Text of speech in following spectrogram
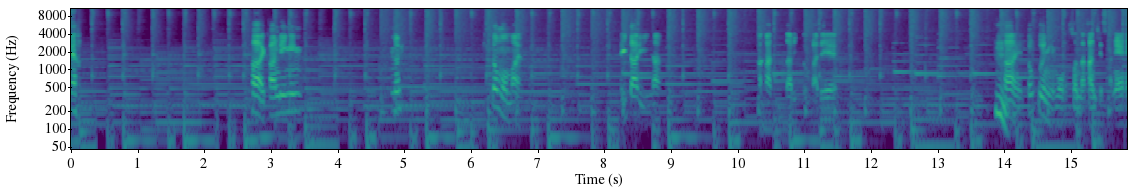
えはい、管理人の人も、まあ、いたりな、なかったりとかで、うんはい、特にもうそんな感じですかね。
